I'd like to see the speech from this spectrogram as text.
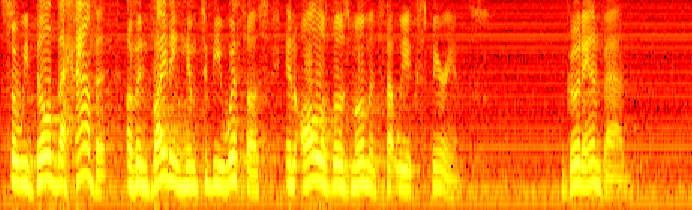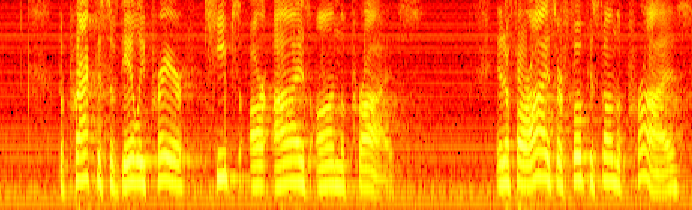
So we build the habit of inviting him to be with us in all of those moments that we experience, good and bad. The practice of daily prayer keeps our eyes on the prize. And if our eyes are focused on the prize,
